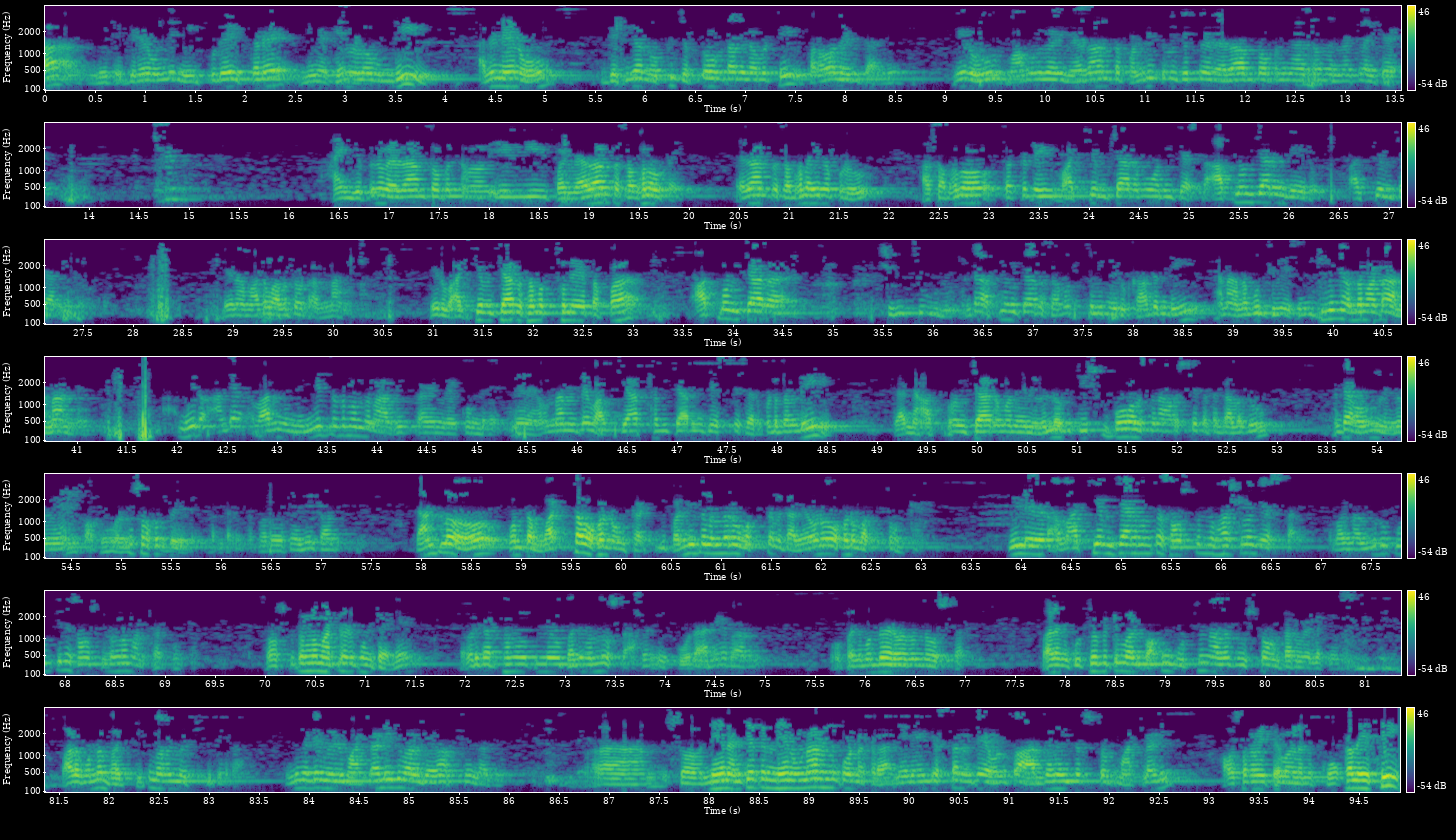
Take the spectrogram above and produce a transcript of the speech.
నీ దగ్గరే ఉంది నీ ఇప్పుడే ఇక్కడే నీ అధీనంలో ఉంది అని నేను గట్టిగా నొక్కి చెప్తూ ఉంటారు కాబట్టి పర్వాలేదు కానీ మీరు మామూలుగా వేదాంత పండితులు చెప్పే వేదాంతోపన్యాసం విన్నట్లయితే ఆయన చెప్పిన వేదాంతోపన్య ఈ- వేదాంత సభలు అవుతాయి. వేదాంత సభలు అయినప్పుడు ఆ సభలో చక్కటి వాక్య విచారము అది చేస్తా. ఆత్మ విచారం చేయరు. వాక్య విచారం నేను ఆ మాట వాళ్ళతో అన్నాను. మీరు వాక్య విచార సమర్థులే తప్ప ఆత్మ విచార చెంచువులు అంటే ఆత్మవిచార సమర్థులు మీరు కాదండి అని అనుభూతి వేసి ఇంటి అన్నమాట అన్నాను నేను మీరు అంటే వారిని నిందించడం ముందు నా అభిప్రాయం లేకుండే. నేను ఏమన్నానంటే వాక్యార్థ విచారం చేస్తే సరిపడదండి. దాన్ని ఆత్మవిచారం అనే లెవెల్లోకి తీసుకుపోవాల్సిన ఆవశ్యకత కలదు. అంటే అవును నిజమే. పాపం వాళ్ళు సహృదయులు కాదు. దాంట్లో కొంత వక్త ఒకడు ఉంటాడు. ఈ పండితులందరూ వక్తలు కాదు. ఎవడో ఒకడు వక్త ఉంటాడు. వీళ్ళు ఆ వాక్య విచారం అంతా సంస్కృత భాషలో చేస్తారు. వాళ్ళు నలుగురు కూర్చుని సంస్కృతంలో మాట్లాడుకుంటారు. సంస్కృతంలో మాట్లాడుకుంటే ఎవరికి అర్థమవుతుందో పది మంది వస్తారు. అసలు ఎక్కువ రానే రాదు ఓ పది మంది ఇరవై మంది వస్తారు. వాళ్ళని కూర్చోబెట్టి వాళ్ళు పాపం కూర్చుని అలా చూస్తూ ఉంటారు వీళ్ళకి. వాళ్ళకున్న భక్తికి మనం మెచ్చుకుంటున్నాం ఎందుకంటే వీళ్ళు మాట్లాడేది వాళ్ళకి ఏమో అర్థం కాదు. సో నేను అంచేత నేను ఉన్నాననుకోండి అక్కడ నేనేం చేస్తానంటే ఎవరితో ఆర్గనైజర్స్ తోటి మాట్లాడి అవసరమైతే వాళ్ళని కూకలేసి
